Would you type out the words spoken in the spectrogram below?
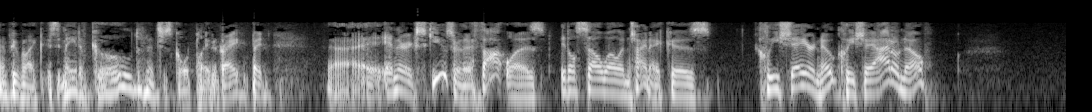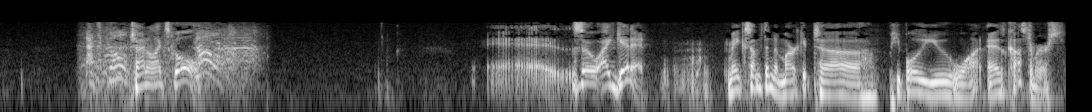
And people are like, is it made of gold? It's just gold plated, right? But, uh, and their excuse or their thought was it'll sell well in China because cliche or no cliche, I don't know. That's gold. China likes gold. Gold. Uh, so I get it. Make something to market to people you want as customers.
